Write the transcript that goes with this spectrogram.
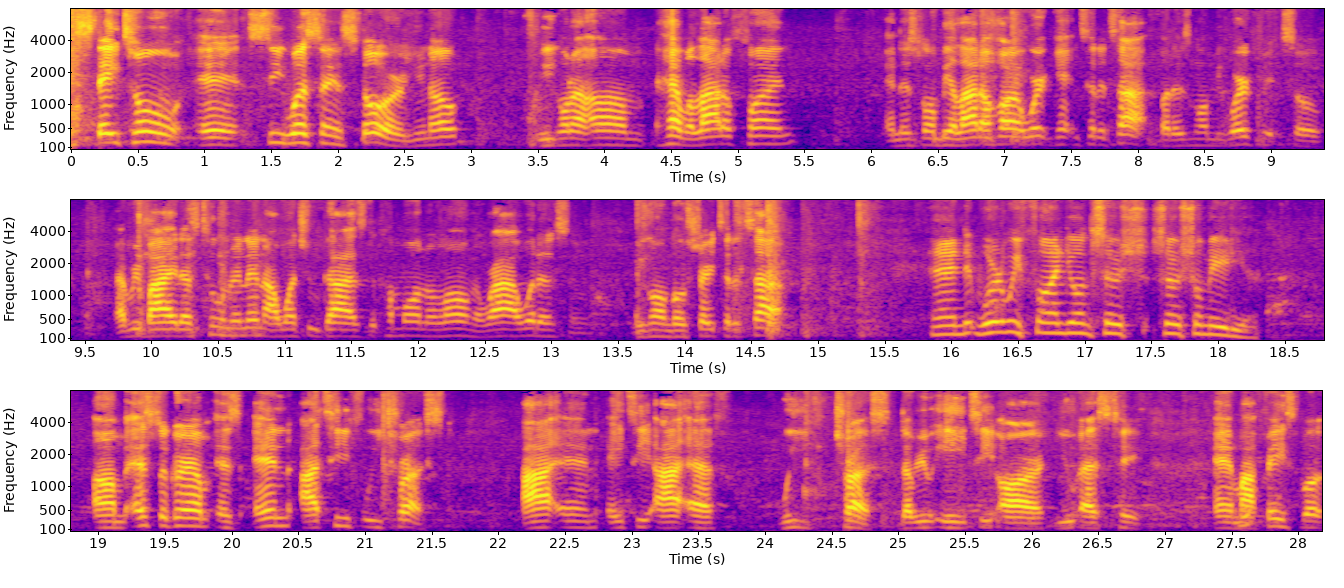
stay tuned and see what's in store. You know, we're gonna um have a lot of fun, and it's gonna be a lot of hard work getting to the top, but it's gonna be worth it. So, everybody that's tuning in, I want you guys to come on along and ride with us, and we're gonna go straight to the top. And where do we find you on social social media? Um, Instagram is N Atif We Trust. I N A T I F We Trust. W E T R U S T. And my Facebook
